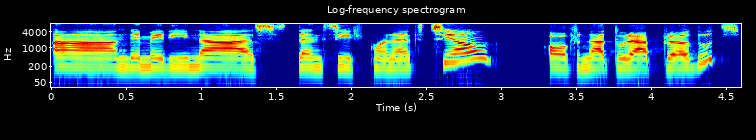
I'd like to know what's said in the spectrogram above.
and the Medina's extensive collection of natural products,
